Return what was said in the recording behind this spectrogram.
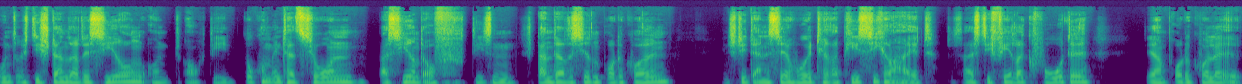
und durch die Standardisierung und auch die Dokumentation basierend auf diesen standardisierten Protokollen entsteht eine sehr hohe Therapiesicherheit. Das heißt, die Fehlerquote der Protokolle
